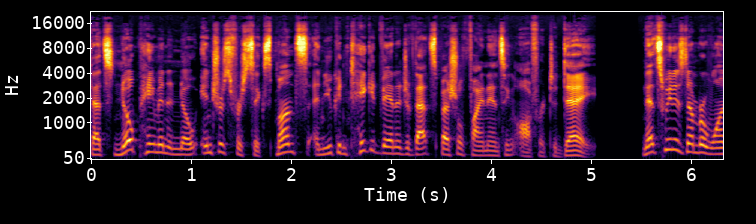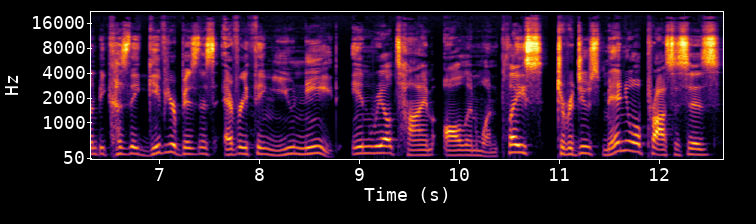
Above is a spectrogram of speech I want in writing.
That's no payment and no interest for six months, and you can take advantage of that special financing offer today. NetSuite is number one because they give your business everything you need in real time, all in one place to reduce manual processes,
